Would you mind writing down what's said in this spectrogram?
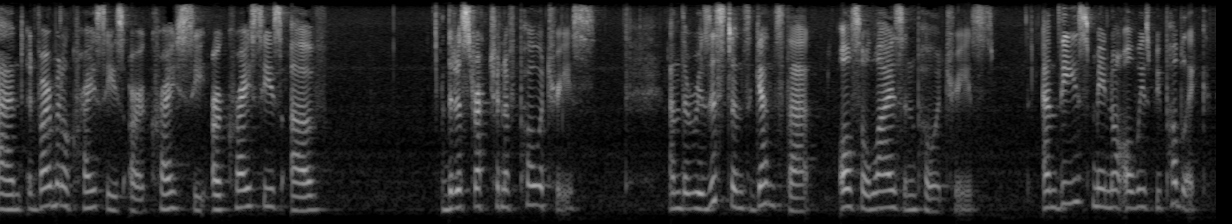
And environmental crises are, crises, are crises of the destruction of poetries. And the resistance against that also lies in poetries. And these may not always be public,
